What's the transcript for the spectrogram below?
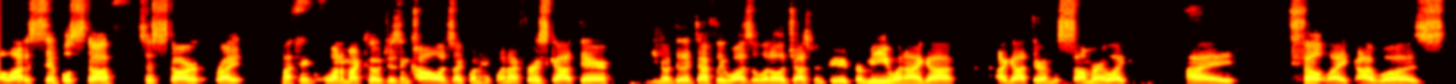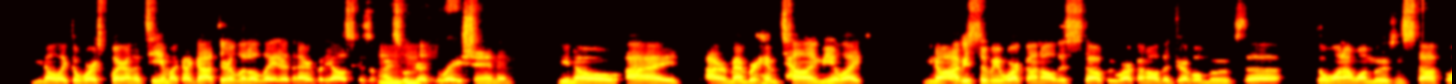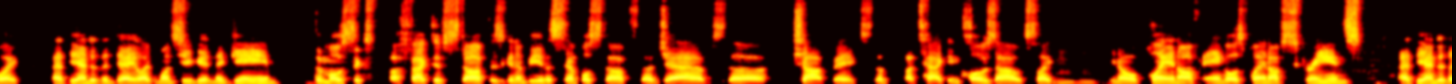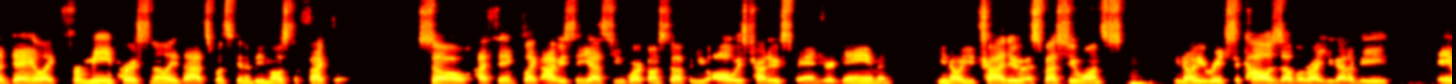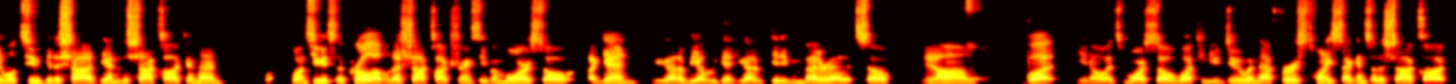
a lot of simple stuff to start, right? I think one of my coaches in college, like when when I first got there, you know, there definitely was a little adjustment period for me when I got I got there in the summer. Like I felt like I was, you know, like the worst player on the team. Like I got there a little later than everybody else because of mm-hmm. high school mm-hmm. graduation, and you know, I I remember him telling me like, you know, obviously we work on all this stuff. We work on all the dribble moves, the the one on one moves and stuff. Like at the end of the day, like once you get in the game the most ex- effective stuff is going to be the simple stuff, the jabs, the shot fakes, the attacking closeouts, like, mm-hmm. you know, playing off angles, playing off screens. At the end of the day, like for me personally, that's what's going to be most effective. So I think like obviously, yes, you work on stuff and you always try to expand your game and, you know, you try to, especially once, you know, you reach the college level, right? You got to be able to get a shot at the end of the shot clock and then once you get to the pro level, that shot clock shrinks even more. So again, you got to be able to get, you got to get even better at it. So, yeah. um, but you know, it's more so what can you do in that first 20 seconds of the shot clock?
